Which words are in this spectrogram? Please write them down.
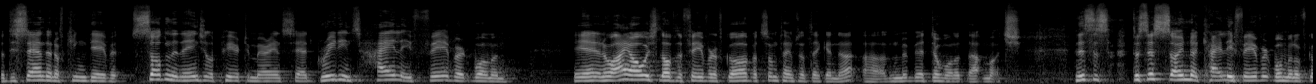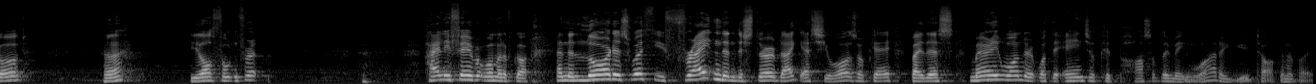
The descendant of King David. Suddenly, an angel appeared to Mary and said, Greetings, highly favored woman. You know, I always love the favor of God, but sometimes I'm thinking, nah, uh, maybe I don't want it that much. This is, does this sound like highly favored woman of God? Huh? You all voting for it? Highly favored woman of God. And the Lord is with you. Frightened and disturbed, I guess she was, okay, by this. Mary wondered what the angel could possibly mean. What are you talking about?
